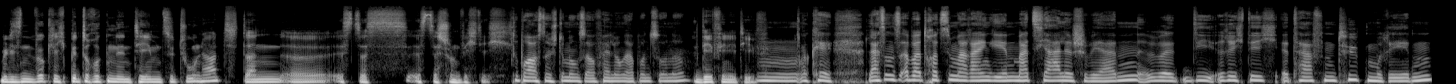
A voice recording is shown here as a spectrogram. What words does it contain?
mit diesen wirklich bedrückenden Themen zu tun hat, dann äh, ist, das, ist das schon wichtig. Du brauchst eine Stimmungsaufhellung ab und zu, ne? Definitiv. Hm, Okay, lass uns aber trotzdem mal reingehen, martialisch werden, über die richtig äh, taffen Typen reden.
